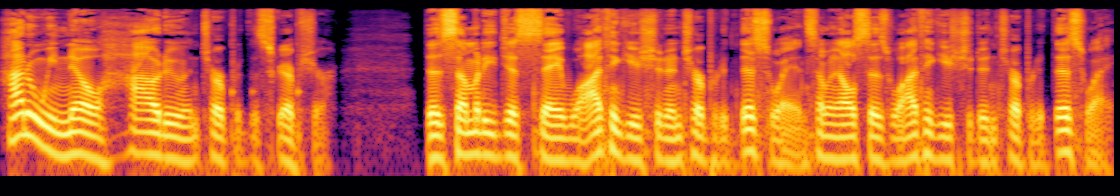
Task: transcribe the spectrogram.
How do we know how to interpret the Scripture? Does somebody just say, Well, I think you should interpret it this way? And someone else says, Well, I think you should interpret it this way.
